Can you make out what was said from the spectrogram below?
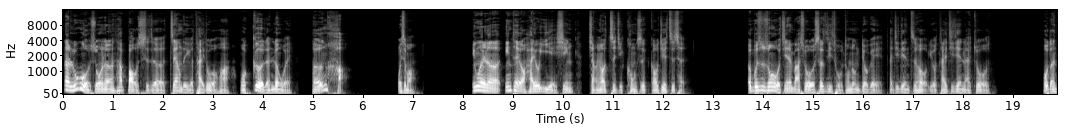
那如果说呢，他保持着这样的一个态度的话，我个人认为很好。为什么？因为呢，Intel 还有野心，想要自己控制高阶制程，而不是说我今天把所有设计图通通丢给台积电之后，由台积电来做后端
